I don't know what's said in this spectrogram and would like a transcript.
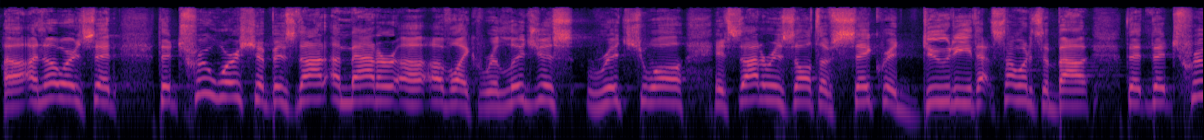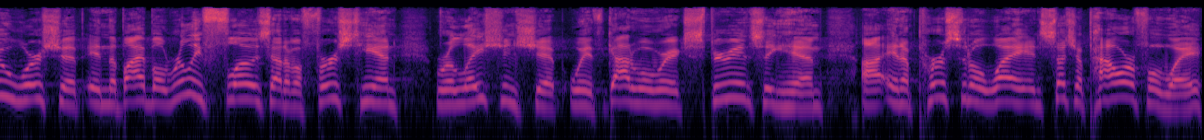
Uh, in other words, that, that true worship is not a matter of, of, like religious ritual. It's not a result of sacred duty. That's not what it's about. That, that true worship in the Bible really flows out of a firsthand relationship with God where we're experiencing Him uh, in a personal way, in such a powerful way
